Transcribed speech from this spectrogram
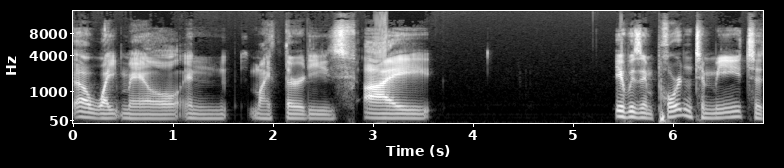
a white male in my 30s. I it was important to me to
